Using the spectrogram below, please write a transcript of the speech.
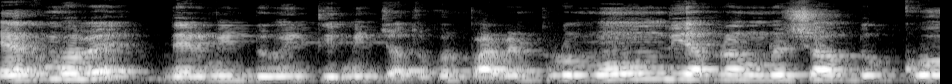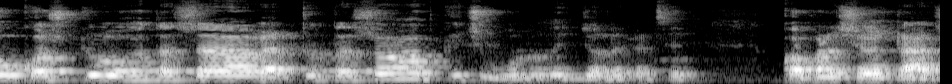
এরকম ভাবে দেড় মিনিট, দু মিনিট, তিন মিনিট যতক্ষণ পারবেন, পুরো মন দিয়ে আপনার মনের সব দুঃখ, কষ্ট, হতাশা, ব্যর্থতা সব কিছু বলুন এই জলের কাছে, কপালের সঙ্গে টাচ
